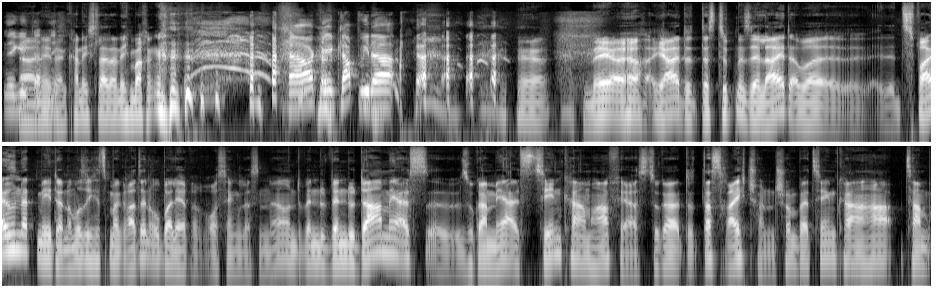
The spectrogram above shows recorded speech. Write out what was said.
Nee, geht ah, grad nee, nicht. dann kann ich es leider nicht machen. Ja, okay, klappt wieder. Ja, nee, äh, ja, das, das tut mir sehr leid, aber äh, 200 Meter, da muss ich jetzt mal gerade den Oberlehrer raushängen lassen, ne? Und wenn du, wenn du da mehr als, äh, sogar mehr als 10 km/h fährst, sogar, das reicht schon. Schon bei 10 km/h, zam-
